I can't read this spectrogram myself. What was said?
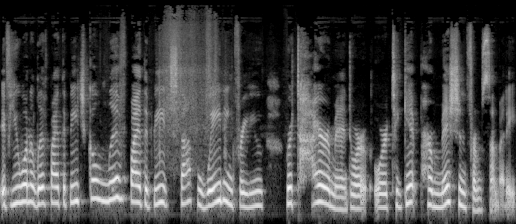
if you want to live by the beach, go live by the beach. Stop waiting for you retirement or, or to get permission from somebody.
